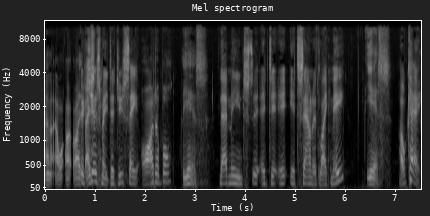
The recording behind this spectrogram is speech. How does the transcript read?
And I, I, I excuse me, did you say audible? Yes. That means it, it, it sounded like me. Yes. Okay.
